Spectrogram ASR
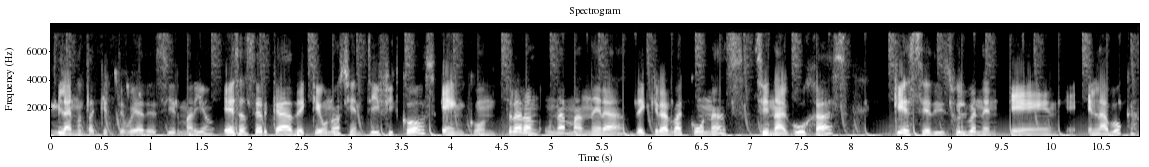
la nota que te voy a decir, Mario, es acerca de que unos científicos encontraron una manera de crear vacunas sin agujas que se disuelven en, en, la boca.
